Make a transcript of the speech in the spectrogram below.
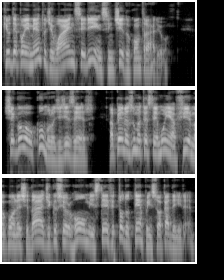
que o depoimento de Wine seria em sentido contrário. Chegou ao cúmulo de dizer Apenas uma testemunha afirma com honestidade que o Sr. Holmes esteve todo o tempo em sua cadeira.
